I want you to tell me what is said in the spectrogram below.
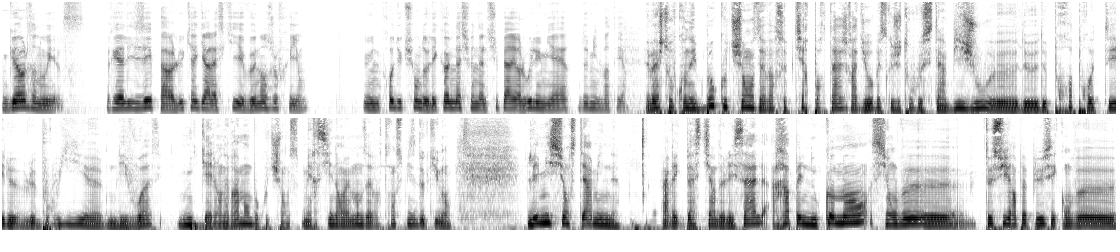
Girls on Wheels, réalisé par Lucas Garlaski et Venance Geoffrion, une production de l'École nationale supérieure Louis Lumière 2021. Eh ben, je trouve qu'on a eu beaucoup de chance d'avoir ce petit reportage radio parce que je trouve que c'était un bijou euh, de, propreté, le, le bruit, euh, les voix, c'est nickel. On a vraiment beaucoup de chance. Merci énormément de nous avoir transmis ce document. L'émission se termine avec Bastien de Lessal. Rappelle-nous comment, si on veut euh, te suivre un peu plus et qu'on veut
